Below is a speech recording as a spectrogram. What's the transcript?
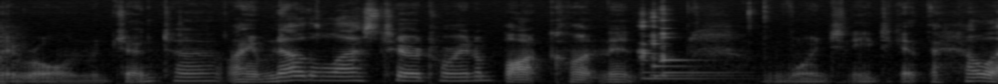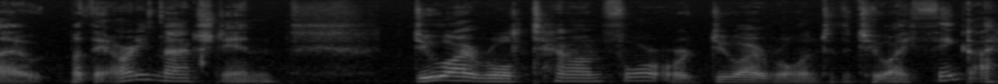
They roll in magenta. I am now the last territory in a bot continent. I'm going to need to get the hell out. But they already matched in. Do I roll 10 on 4 or do I roll into the 2? I think I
